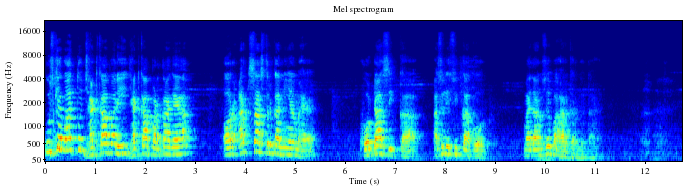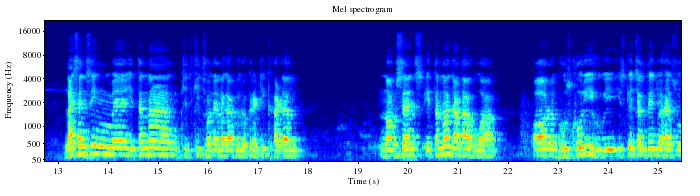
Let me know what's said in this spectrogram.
उसके बाद तो झटका पर ही झटका पड़ता गया और अर्थशास्त्र का नियम है, खोटा सिक्का, असली सिक्का को मैदान से बाहर कर देता है। लाइसेंसिंग में इतना खिचखिच होने लगा ब्यूरोक्रेटिक हर्डल नॉनसेंस इतना ज़्यादा हुआ और घूसखोरी हुई। इसके चलते जो है सो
